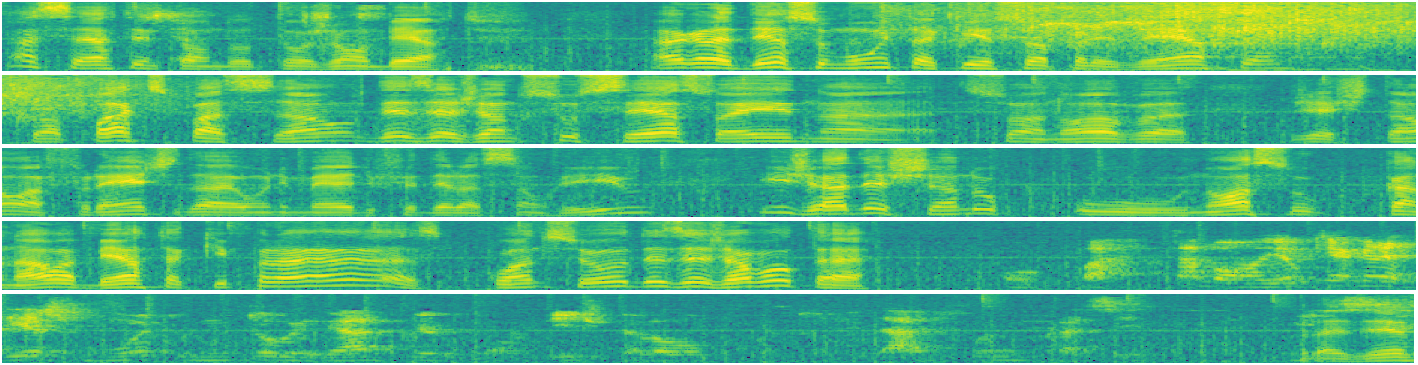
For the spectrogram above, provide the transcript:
Tá certo então, doutor João Alberto. Agradeço muito aqui a sua presença, sua participação, desejando sucesso aí na sua nova gestão à frente da Unimed Federação Rio e já deixando o nosso canal aberto aqui para quando o senhor desejar voltar. Tá bom. Eu que agradeço muito, muito obrigado pelo convite, pela oportunidade, foi um prazer. Prazer,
